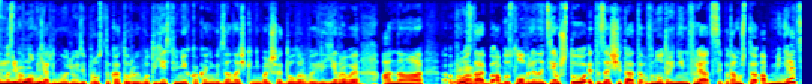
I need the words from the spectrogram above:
не, в основном, не могут. я думаю, люди просто, которые вот есть у них какая-нибудь заначка небольшая, долларовая или евровая, она просто а... обусловлена тем, что это защита от внутренней инфляции, потому что обменять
